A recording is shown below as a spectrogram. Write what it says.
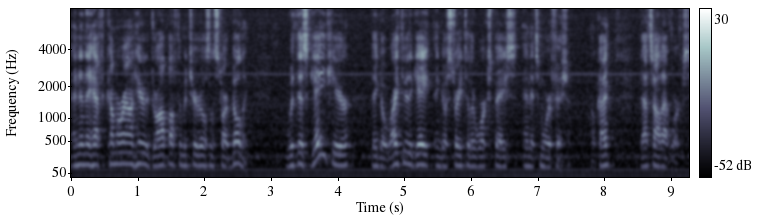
And then they have to come around here to drop off the materials and start building. With this gate here, they go right through the gate and go straight to their workspace, and it's more efficient. Okay? That's how that works.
